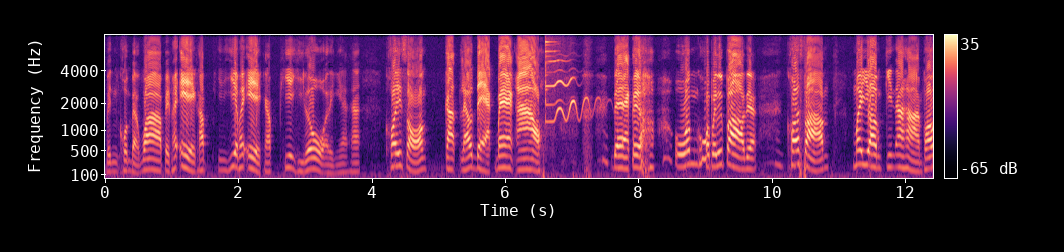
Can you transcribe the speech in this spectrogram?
เป็นคนแบบว่าเป็นพระเอกครับเฮียพระเอกครับพี่ฮีโร่อะไรเงี้ยฮะข้อที่สองกัดแล้วแดกแม่งอ้าว แดกเลยเหรอโอ้มึงโหดไปหรือเปล่าเนี่ย ข้อสามไม่ยอมกินอาหารเพราะ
